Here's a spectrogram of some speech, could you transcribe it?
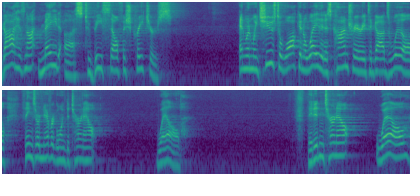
God has not made us to be selfish creatures. And when we choose to walk in a way that is contrary to God's will, things are never going to turn out well. They didn't turn out well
